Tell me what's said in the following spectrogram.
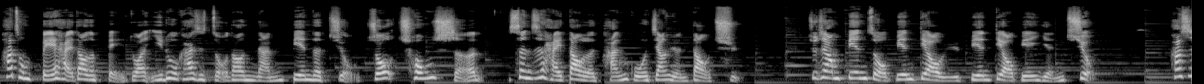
他从北海道的北端一路开始走到南边的九州、冲绳，甚至还到了韩国江原道去。就这样边走边钓鱼，边钓边研究。他是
